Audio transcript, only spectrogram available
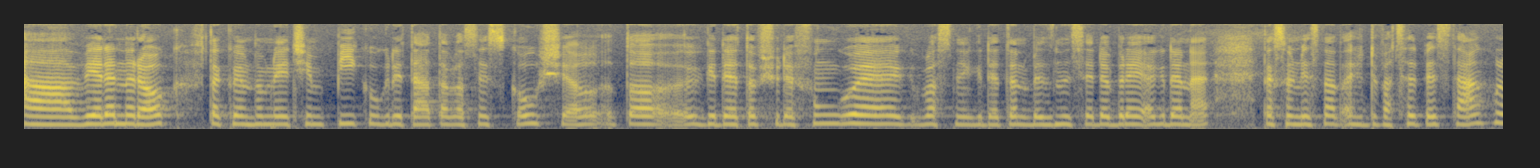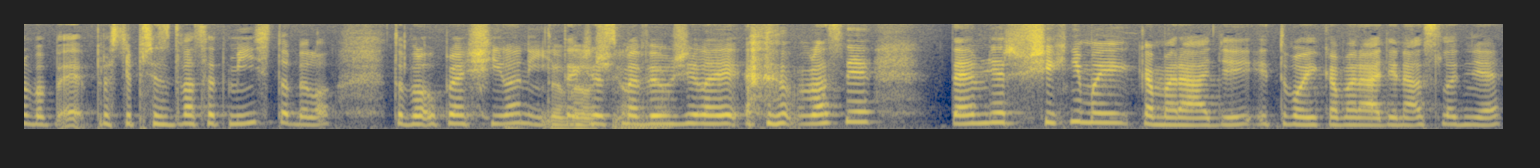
a v jeden rok, v takovém tom nejčím píku, kdy táta vlastně zkoušel to, kde to všude funguje, vlastně kde ten biznis je dobrý a kde ne, tak jsme měli snad až 25 stánků, nebo prostě přes 20 míst to bylo. To bylo úplně šílený. To Takže šílený. jsme využili vlastně téměř všichni moji kamarádi, i tvoji kamarádi následně,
